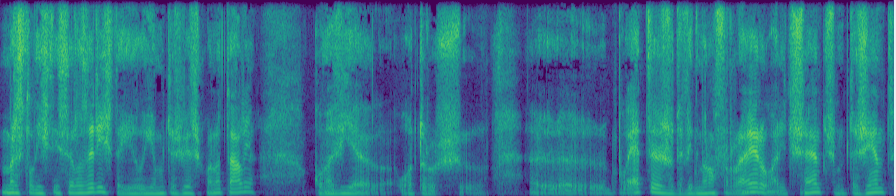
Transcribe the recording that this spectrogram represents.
marcelista e salazarista, e eu ia muitas vezes com a Natália, como havia outros eh, poetas, o David Marão Ferreira, o Ari dos Santos, muita gente,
